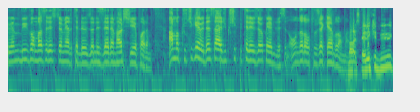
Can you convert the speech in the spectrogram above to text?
evimin büyük olmasını istiyorum yani televizyon izlerim her şeyi yaparım. Ama küçük evde sadece küçük bir televizyon koyabilirsin. Onda da oturacak yer bulamam. Bak seninki büyük.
